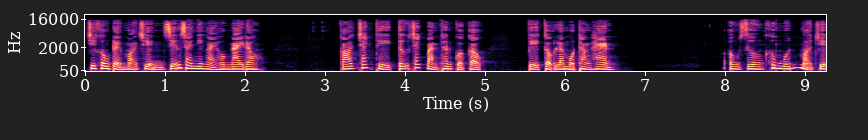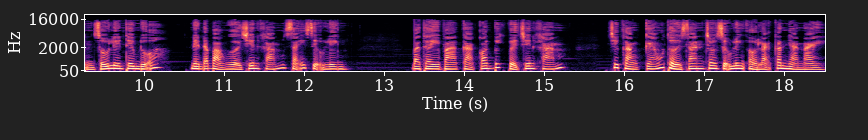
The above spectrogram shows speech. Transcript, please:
Chứ không để mọi chuyện diễn ra như ngày hôm nay đâu. Có trách thì tự trách bản thân của cậu, vì cậu là một thằng hèn. Ông Dương không muốn mọi chuyện dối lên thêm nữa, nên đã bảo người trên khám dãy Diệu Linh. Bà thầy và cả con Bích về trên khám, chứ càng kéo thời gian cho Diệu Linh ở lại căn nhà này,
